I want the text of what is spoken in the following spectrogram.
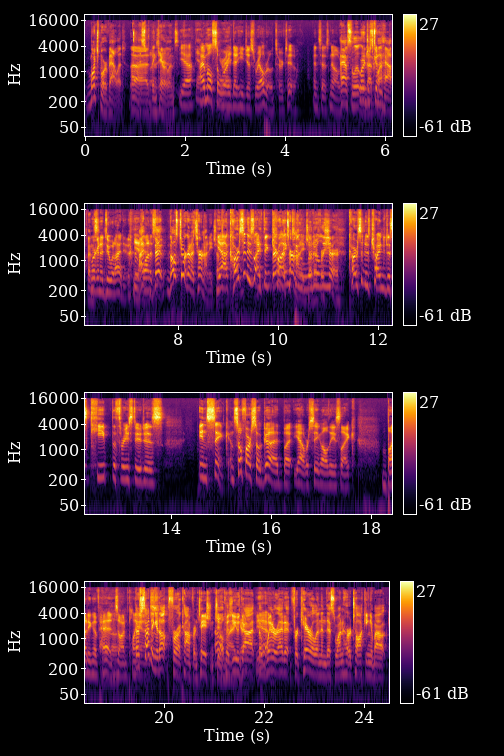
much more valid uh, suppose, than yeah. Carolyn's. yeah, Yeah, I'm also you're worried right. that he just railroads her too, and says no. Absolutely, we're just that's gonna what happens. we're gonna do what I do. I- th- those two are going to turn on each other. Yeah, Carson is, I think, They're trying turn on to each other, for literally. sure. Carson is trying to just keep the Three Stooges in sync, and so far so good. But yeah, we're seeing all these like butting of heads uh, on plans. They're setting it up for a confrontation too, Oh because my you God. got the Yeah. winner edit for Carolyn in this one, her talking about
